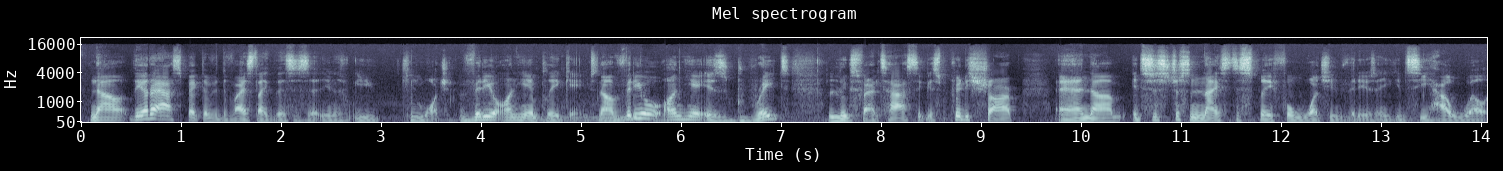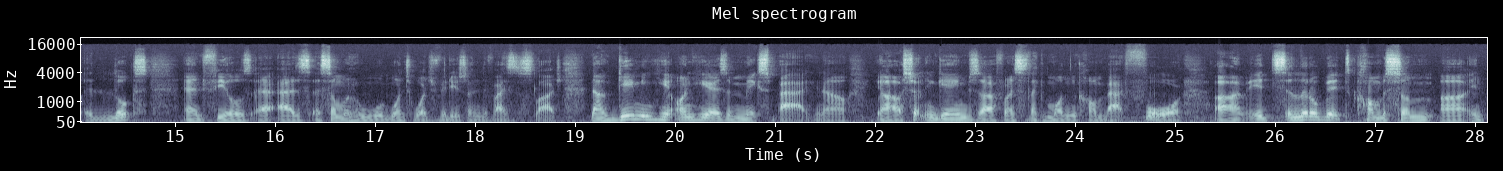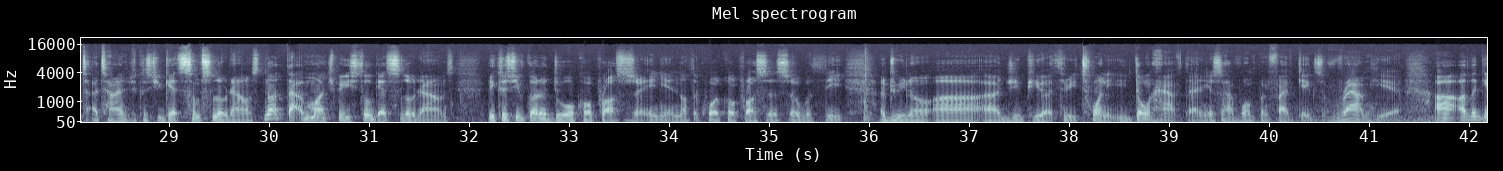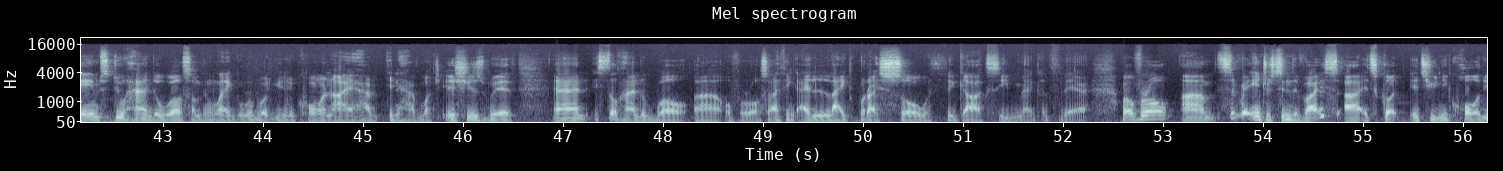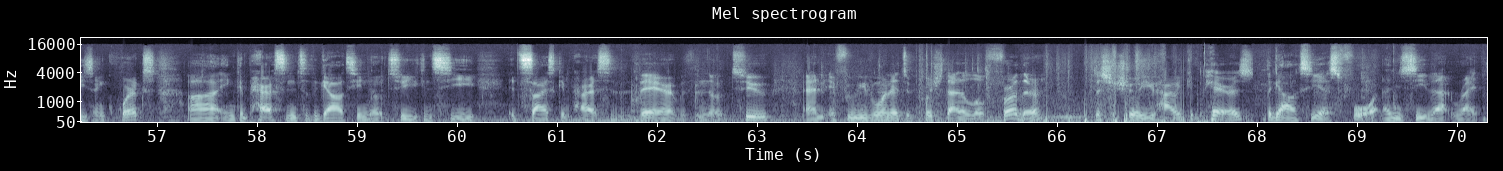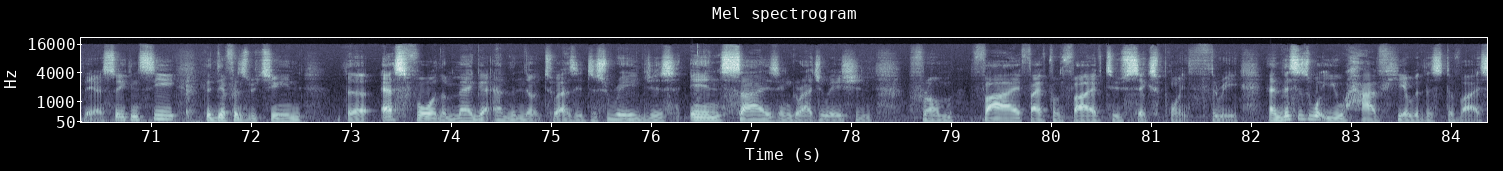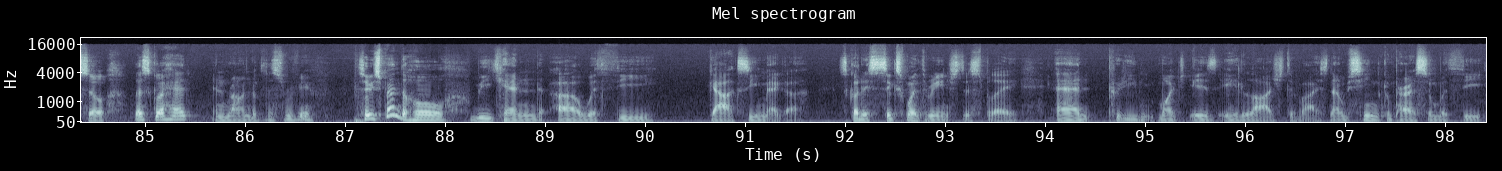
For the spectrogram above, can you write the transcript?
Now, the other aspect of a device like this is that you know you can watch video on here and play games. Now, video on here is great, looks fantastic, it's pretty sharp, and um, it's just just a nice display for watching videos and you can see how well it looks and feels as, as someone who would want to watch videos on devices large. Now gaming here on here is a mixed bag. Now uh, certain games uh, for instance like modern combat 4 uh, it's a little bit cumbersome uh, at times because you get some slowdowns. Not that much but you still get slowdowns because you've got a dual core processor in here not the quad core processor with the Adreno uh, uh, GPU at 320 you don't have that. You also have have 1.5 gigs of RAM here. Uh, other games do handle well, something like Robot Unicorn I have didn't have much issues with and it still handled well uh, overall. So I think I liked what I saw with the Galaxy Mega there. But overall, um, it's a very interesting device. Uh, it's got its unique qualities and quirks. Uh, in comparison to the Galaxy Note 2, you can see its size comparison there with the Note 2. And if we even wanted to push that a little further, just to show you how it compares the Galaxy S4 and you see that right there. So you can see the difference between the S4, the Mega, and the Note 2 as it just ranges in size and graduation from 5, 5.5 to 6.3. And this is what you have here with this device. So let's go ahead and round up this review. So we spent the whole weekend uh, with the Galaxy Mega. It's got a 6.3 inch display and pretty much is a large device. Now we've seen comparison with the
